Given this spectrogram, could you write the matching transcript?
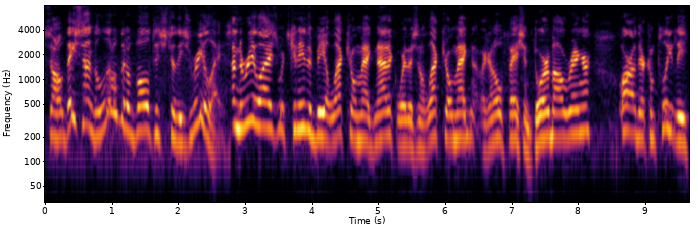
So they send a little bit of voltage to these relays. And the relays, which can either be electromagnetic, where there's an electromagnet, like an old-fashioned doorbell ringer, or they're completely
